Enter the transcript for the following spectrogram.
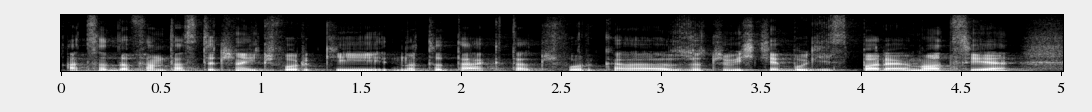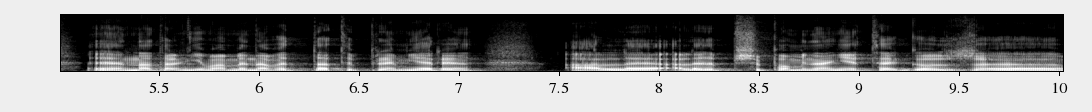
A co do fantastycznej czwórki, no to tak, ta czwórka rzeczywiście budzi spore emocje. E, nadal nie mamy nawet daty premiery, ale, ale przypominanie tego, że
